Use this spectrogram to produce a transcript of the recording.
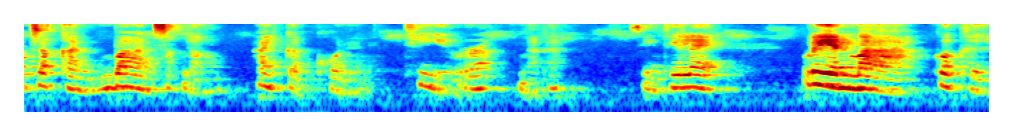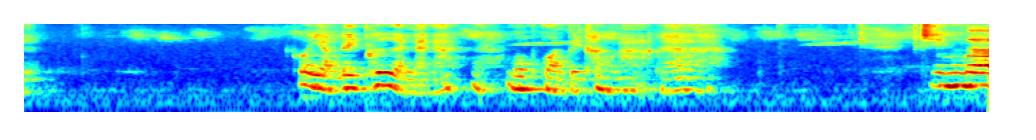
ถสักคันบ้านสักหลังให้กับคนที่รักนะคะ สิ่งที่แรกเรียนมาก็คือ ก็ยังได้เพื่อนนะนะอะมุกก่อนไปข้างหน้าค่ะจึงมา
